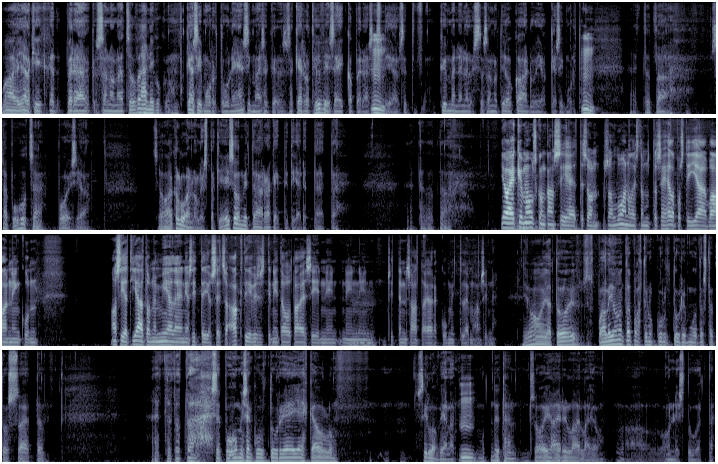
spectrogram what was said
mä oon jälkiperään sanonut, että se on vähän niin kuin käsi murtuu, niin ensimmäisen sä kerrot hyvin seikkaperäisesti Mm. ja sitten kymmenennelle sä sanot, joo kaadu ja käsi murtuu. mm, Et tota, sä puhut sä pois ja se on aika luonnollistakin. Ei se ole mitään rakettitiedettä, että Että, tota, Joo, ei kyllä mä uskon myös siihen, että se on, se on luonnollista, mutta se helposti jää vaan niin kuin, asiat jää tonne mieleen ja sitten jos et sä aktiivisesti niitä ota esiin, niin, niin, mm. niin sitten ne saattaa jäädä kummittelemaan sinne. Joo, ja toi, paljon on tapahtunut kulttuurimuutosta tuossa, että, että tota, se puhumisen kulttuuri ei ehkä ollut silloin vielä, mm. mutta nythän se on ihan eri lailla jo onnistuu, että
